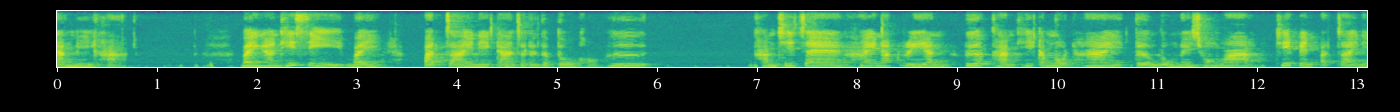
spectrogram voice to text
ดังนี้ค่ะ ใบงานที่ 4 ใบปัจจัยในการเจริญเติบโตของพืชคำชี้แจงให้นักเรียนเลือกคำที่กำหนดให้เติมลงในช่องว่างที่เป็นปัจจัยใน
